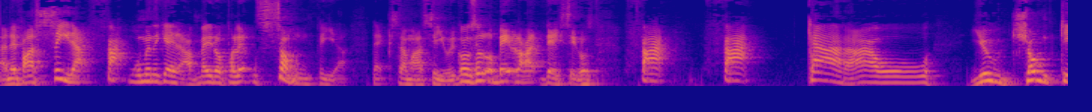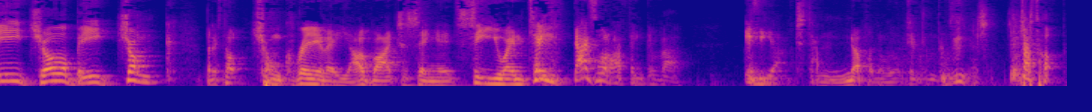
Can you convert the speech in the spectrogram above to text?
And if I see that fat woman again, I've made up a little song for you next time I see you. It goes a little bit like this. It goes, fat, fat cow, you chunky, chubby chunk. But it's not chunk, really. I'd like to sing it C-U-N-T. That's what I think of her. Idiot. Just enough of the... Shut up.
